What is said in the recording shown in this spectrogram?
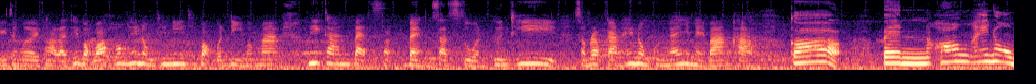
ดีจังเลยค่ะ และที่บอกว่าห้องให้นมที่นี่ที่บอกว่าดีมากๆ มีการแบ่งสัดแบ่งสัดส่วนพื้นที่สำหรับการให้นมคุณแม่ยังไงบ้างคะ ก็เป็นห้องให้นม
